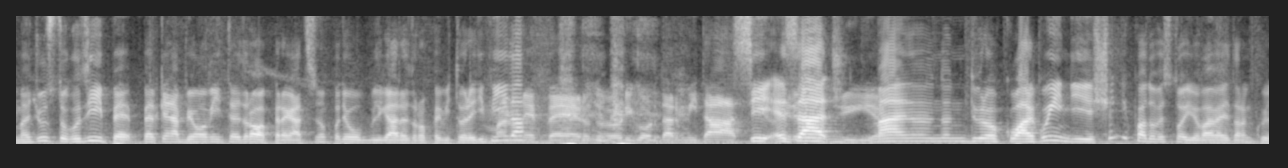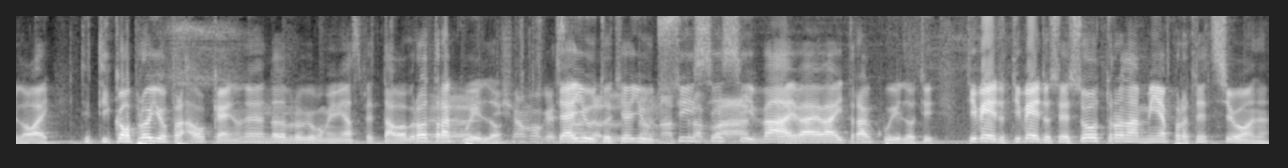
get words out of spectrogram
Ma giusto così per, perché ne abbiamo vinte troppe ragazzi. Non potevo pubblicare troppe vittorie di fila. Ma non è vero dovevo ricordarmi i tasti Sì esatto Ma non, non ti preoccupare. Quindi scendi qua dove sto io Vai vai tranquillo vai. Ti, ti copro io fra... Ok non è andato proprio come mi aspettavo Però eh, tranquillo. diciamo Ti aiuto ti aiuto. Sì sì parte. sì vai vai vai tranquillo. Ti, ti, vedo ti vedo sei sotto la mia protezione.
